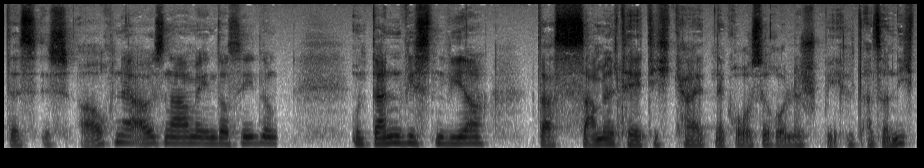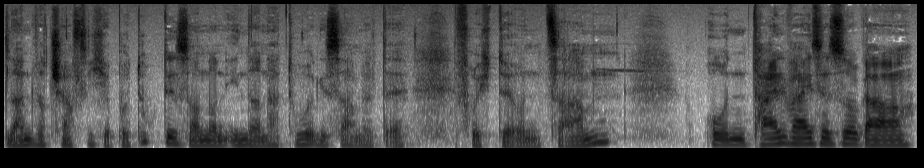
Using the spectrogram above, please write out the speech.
Das ist auch eine Ausnahme in der Siedlung. Und dann wissen wir, dass Sammeltätigkeit eine große Rolle spielt. Also nicht landwirtschaftliche Produkte, sondern in der Natur gesammelte Früchte und Samen. Und teilweise sogar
